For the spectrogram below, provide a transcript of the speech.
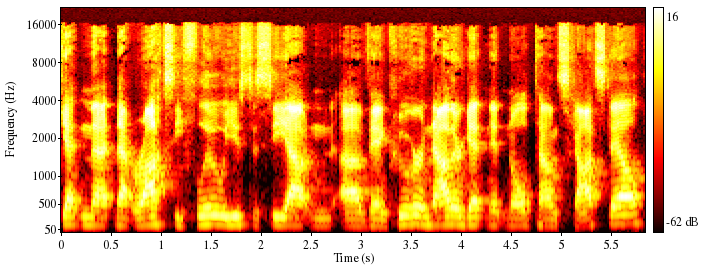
getting that that Roxy flu we used to see out in uh, Vancouver. Now they're getting it in Old Town Scottsdale.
